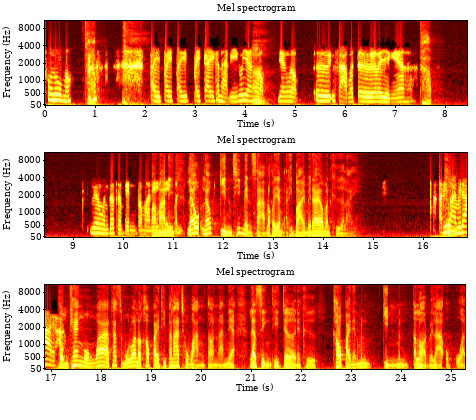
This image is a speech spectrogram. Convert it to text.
ทั่วโลกเนาะครับไปไปไปไปไกลขนาดนี้ก็ยังอ่าแบบยังแบบเอออุตส่าห์มาเจออะไรอย่างเงี้ยค่ะ ครับ เรื่องมันก็จะเป็นประมาณประนี้มาณนี้มันแล้วแล้วกลิ่นที่เหม็นสาบเราก็ยังอธิบายไม่ได้ว่ามันคืออะไร อธิบายไม่ได้ค่ะผมแค่งงว่าถ้าสมมุติว่าเราเข้าไปที่พระราชวังตอนนั้นเนี่ย แล้วสิ่งที่เจอเนี่ยคือเข้าไปเนี่ยมันกลิ่นมันตลอดเวลาอบอวน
